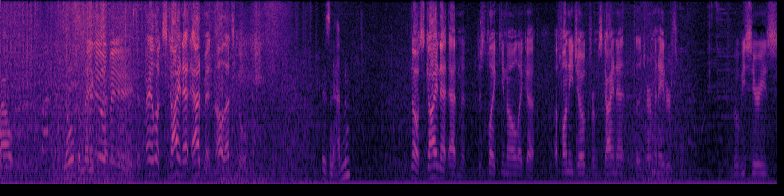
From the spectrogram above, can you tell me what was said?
Ow. No one's medic. Kill me! Hey, look, Skynet admin. Oh, that's cool. Is an admin? No, Skynet admin. Just like, you know, like a, a funny joke from Skynet, the Terminator movie series.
